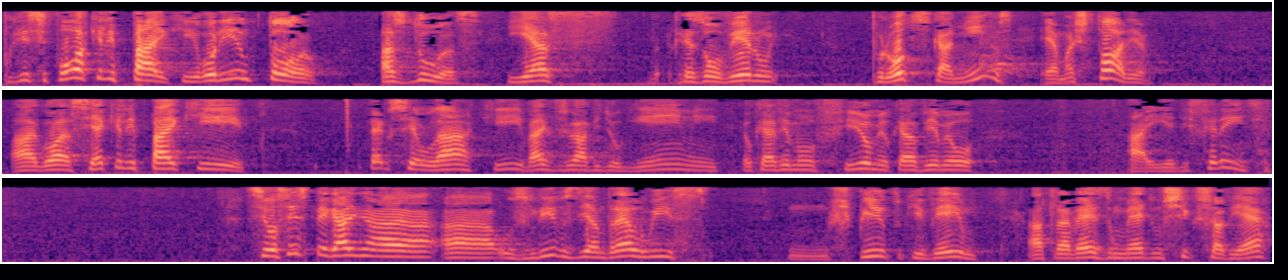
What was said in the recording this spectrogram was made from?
Porque se for aquele pai que orientou as duas e elas resolveram por outros caminhos, é uma história. Agora, se é aquele pai que pega o celular aqui, vai jogar videogame, eu quero ver meu filme, eu quero ver meu. Aí é diferente. Se vocês pegarem a, a, os livros de André Luiz, um espírito que veio através do médium Chico Xavier,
